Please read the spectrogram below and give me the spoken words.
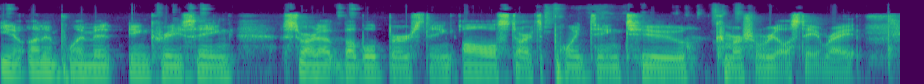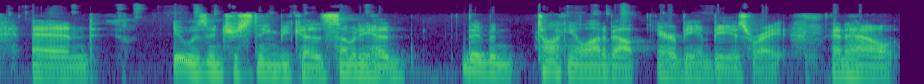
you know unemployment increasing, startup bubble bursting, all starts pointing to commercial real estate, right? And it was interesting because somebody had they've been talking a lot about Airbnbs, right? And how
